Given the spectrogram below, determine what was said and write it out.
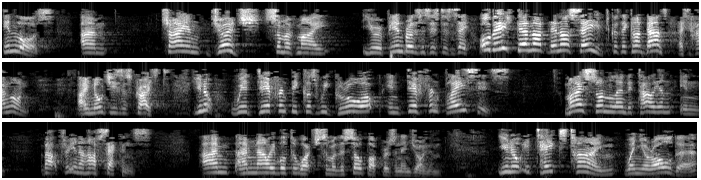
in-laws um, try and judge some of my European brothers and sisters and say, "Oh, they, they're not, they're not saved because they can't dance." I say, "Hang on, I know Jesus Christ." You know, we're different because we grew up in different places. My son learned Italian in about three and a half seconds. I'm, I'm now able to watch some of the soap operas and enjoy them. You know, it takes time when you're older.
